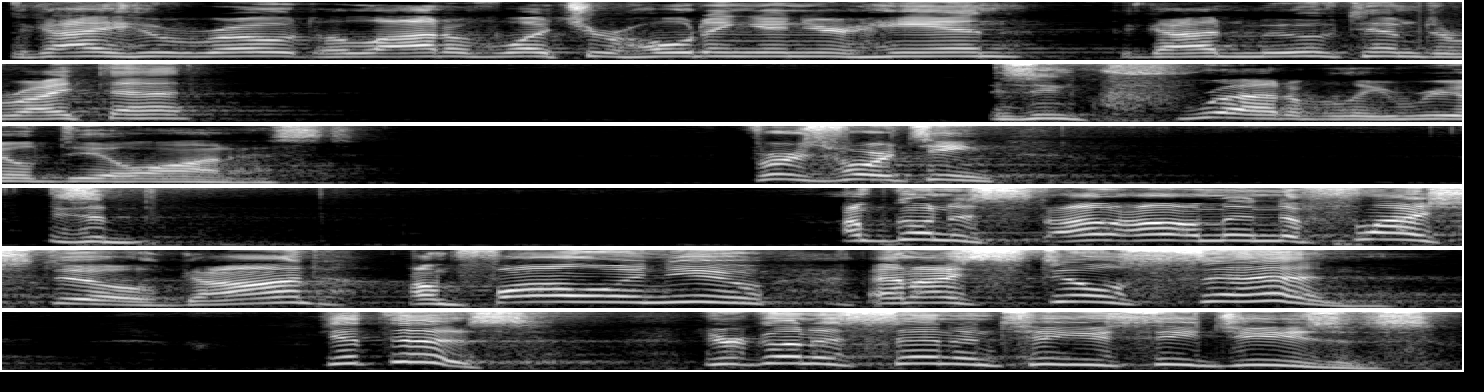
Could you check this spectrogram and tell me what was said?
The guy who wrote a lot of what you're holding in your hand, the God moved him to write that, is incredibly real deal honest. Verse 14, he said, I'm going to, I'm in the flesh still, God. I'm following you, and I still sin. Get this. You're going to sin until you see Jesus.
